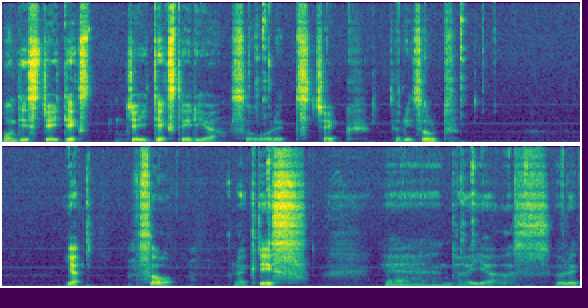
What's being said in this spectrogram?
on this JText, JText area. So let's check the result. Yeah so like this. And uh, yeah so let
